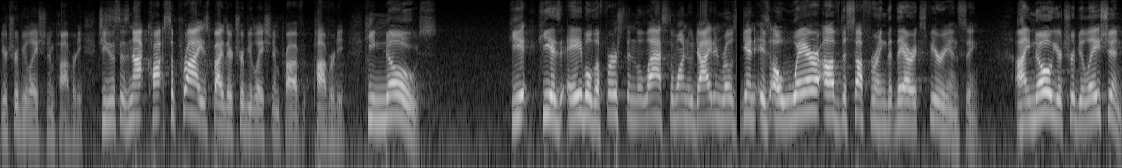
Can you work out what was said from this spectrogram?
your tribulation and poverty. Jesus is not caught surprised by their tribulation and poverty. He knows he, he is able, the first and the last, the one who died and rose again, is aware of the suffering that they are experiencing. I know your tribulation.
